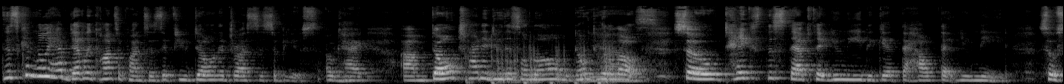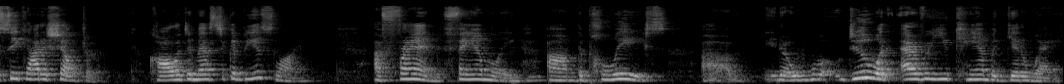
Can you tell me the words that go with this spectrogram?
this can really have deadly consequences if you don't address this abuse, okay? Um, don't try to do this alone. Don't do it alone. So take the steps that you need to get the help that you need. So seek out a shelter, call a domestic abuse line, a friend, family, um, the police. Um, you know, w- do whatever you can, but get away,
